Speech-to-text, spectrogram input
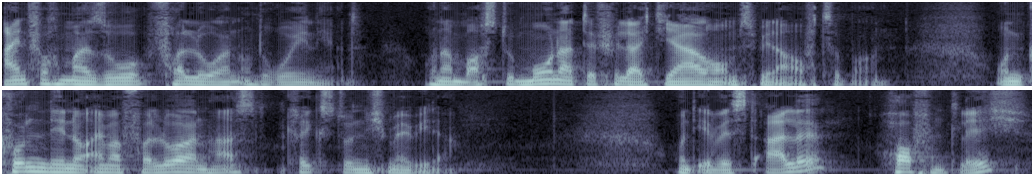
einfach mal so verloren und ruiniert. Und dann brauchst du Monate, vielleicht Jahre, um es wieder aufzubauen. Und Kunden, den du einmal verloren hast, kriegst du nicht mehr wieder. Und ihr wisst alle, hoffentlich,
